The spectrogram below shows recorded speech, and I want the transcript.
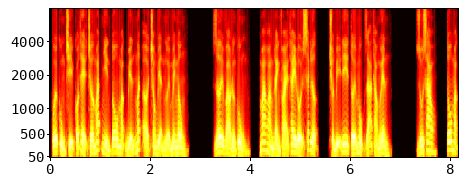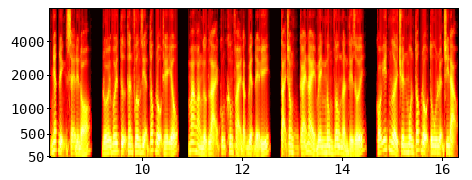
cuối cùng chỉ có thể trơ mắt nhìn tô mặc biến mất ở trong biển người mênh mông. Rơi vào đường cùng, ma hoàng đành phải thay đổi sách lược, chuẩn bị đi tới mục giã thảo nguyên. Dù sao, tô mặc nhất định sẽ đến đó đối với tự thân phương diện tốc độ thế yếu, ma hoàng ngược lại cũng không phải đặc biệt để ý, tại trong cái này mênh mông vô ngần thế giới, có ít người chuyên môn tốc độ tu luyện chi đạo,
